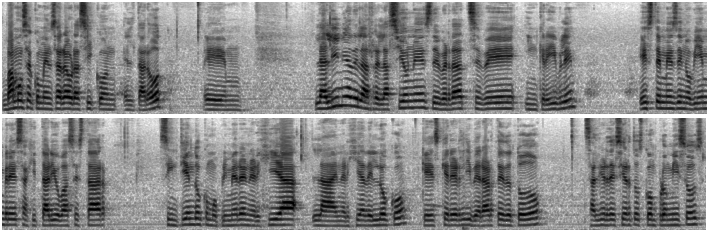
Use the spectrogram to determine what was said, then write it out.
Vamos a comenzar ahora sí con el tarot. Em, la línea de las relaciones de verdad se ve increíble. Este mes de noviembre, Sagitario, vas a estar sintiendo como primera energía la energía del loco, que es querer liberarte de todo, salir de ciertos compromisos.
